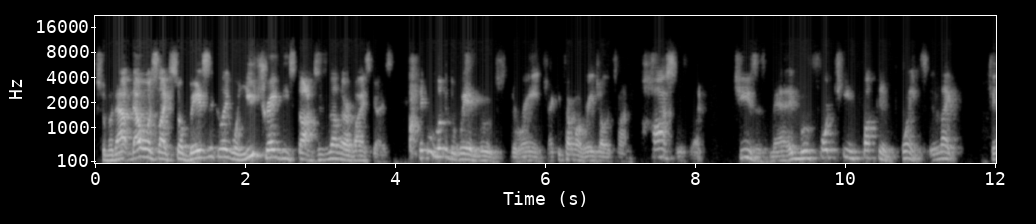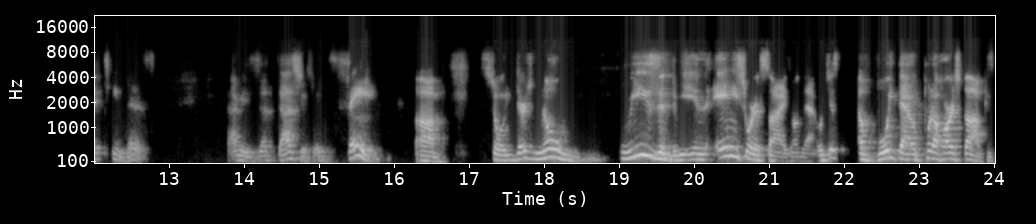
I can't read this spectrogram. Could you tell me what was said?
so but that that was like so basically when you trade these stocks, this is another advice, guys. Take a look at the way it moves, the range. I keep talking about range all the time. KOSS is like Jesus, man. It moved 14 fucking points in like 15 minutes. I mean, that, that's just insane. Um, so there's no reason to be in any sort of size on that, or just avoid that, or put a hard stop. Because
